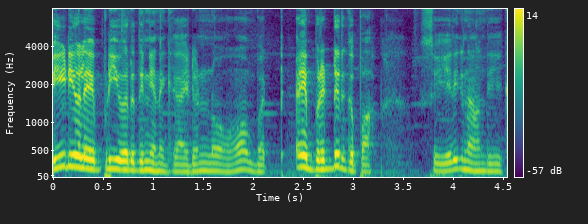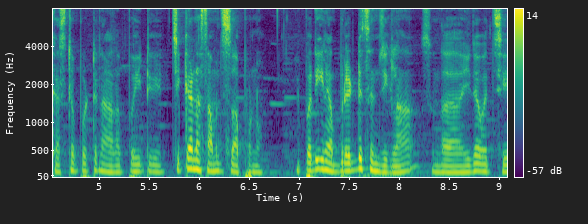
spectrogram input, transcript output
வீடியோவில் எப்படி வருதுன்னு எனக்கு I don't know but a bread இருக்குப்பா. ஸோ எதுக்கு நான் வந்து கஷ்டப்பட்டு நான் அதை போயிட்டு சிக்கனை சமைச்சு சாப்பிடணும்? இப்போதைக்கு நான் ப்ரெட்டு செஞ்சுக்கலாம். ஸோ இந்த இதை வச்சு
